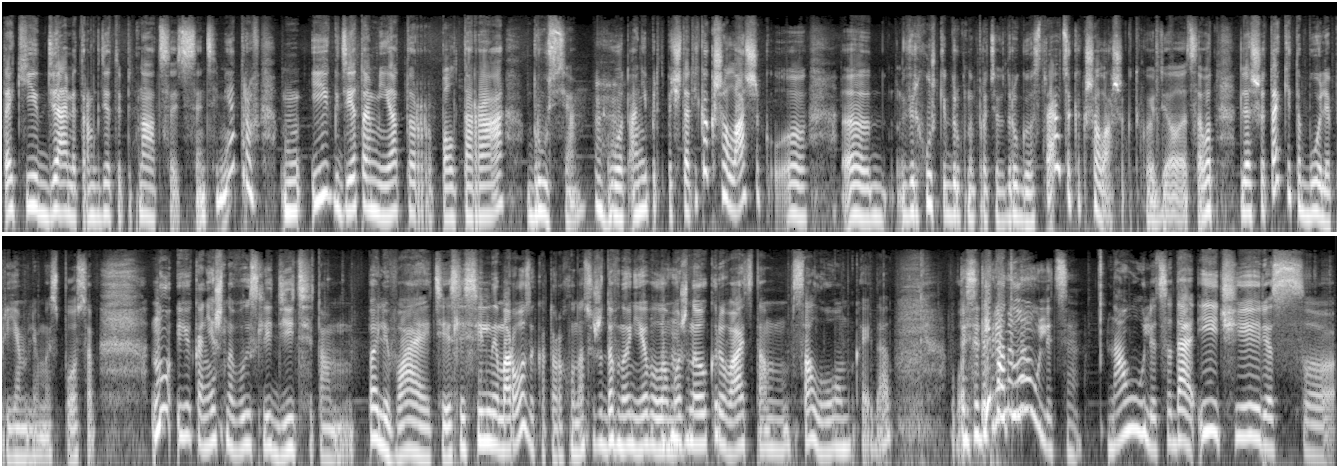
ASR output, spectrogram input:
такие диаметром где-то 15 сантиметров и где-то метр-полтора брусья. Мгм. Вот, они предпочитают. И как шалашик, э, э, верхушки друг напротив друга устраиваются, как шалашик такое делается. Вот для шиитаки это более приемлемый способ. Ну и, конечно, вы следите, там, поливаете. Если сильные морозы, которых у нас уже давно не было, можно укрывать там соломкой, да. То Вот. есть это И прямо потом- на улице? на улице, да, и через э,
